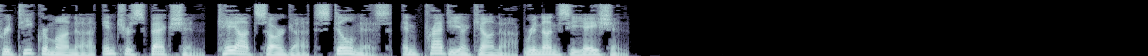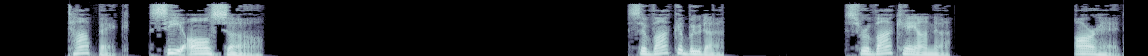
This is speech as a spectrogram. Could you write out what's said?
pratikramana introspection, kayotsarga stillness, and pratyakhyana renunciation. Topic See also Savakabuddha Sravakayana Arhat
